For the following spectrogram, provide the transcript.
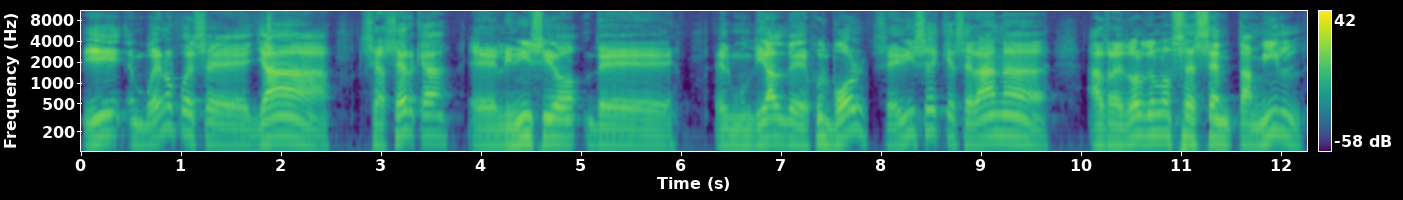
Y bueno, pues eh, ya se acerca el inicio de el Mundial de Fútbol. Se dice que serán eh, alrededor de unos 60 mil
